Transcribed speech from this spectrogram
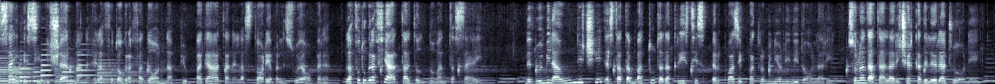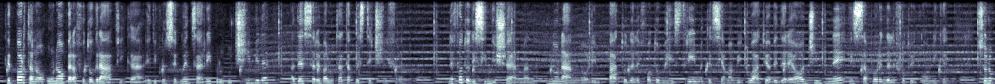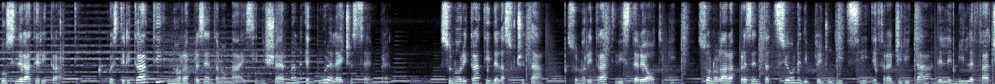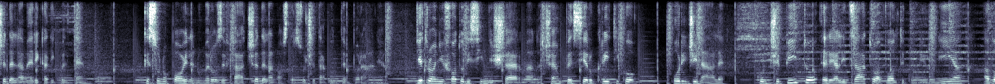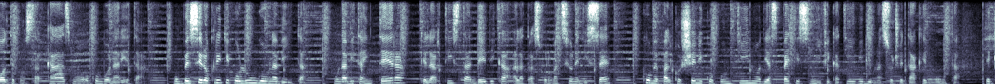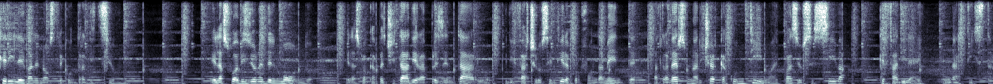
sai che Cindy Sherman è la fotografa donna più pagata nella storia per le sue opere? La fotografia Title 96 nel 2011 è stata battuta da Christie's per quasi 4 milioni di dollari. Sono andata alla ricerca delle ragioni che portano un'opera fotografica e di conseguenza riproducibile ad essere valutata a queste cifre. Le foto di Cindy Sherman non hanno l'impatto delle foto mainstream che siamo abituati a vedere oggi né il sapore delle foto iconiche. Sono considerate ritratti. Questi ritratti non rappresentano mai Cindy Sherman, eppure lei c'è sempre. Sono ritratti della società, sono ritratti di stereotipi, sono la rappresentazione di pregiudizi e fragilità delle mille facce dell'America di quel tempo che sono poi le numerose facce della nostra società contemporanea. Dietro ogni foto di Cindy Sherman c'è un pensiero critico originale, concepito e realizzato a volte con ironia, a volte con sarcasmo o con bonarietà. Un pensiero critico lungo una vita, una vita intera che l'artista dedica alla trasformazione di sé come palcoscenico continuo di aspetti significativi di una società che muta e che rileva le nostre contraddizioni. E la sua visione del mondo e la sua capacità di rappresentarlo e di farcelo sentire profondamente attraverso una ricerca continua e quasi ossessiva che fa di lei un artista.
